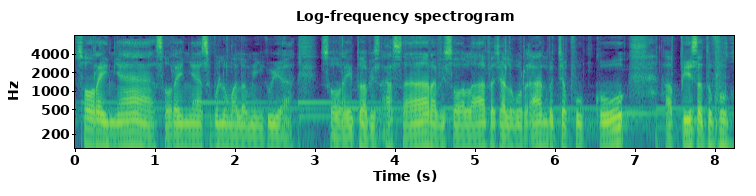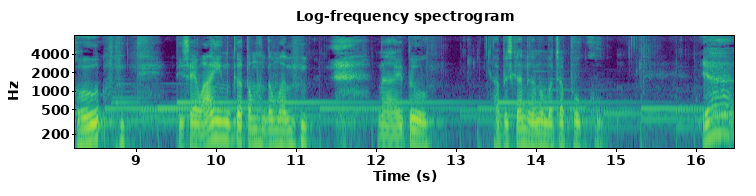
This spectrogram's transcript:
sorenya, sorenya sebelum malam minggu ya. Sore itu habis asar, habis sholat, baca Al-Quran, baca buku, habis satu buku disewain ke teman-teman. Nah itu habiskan dengan membaca buku. Ya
